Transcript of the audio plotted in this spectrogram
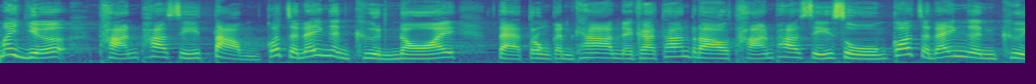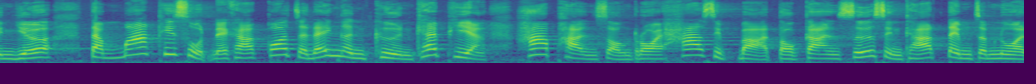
ไม่เยอะฐานภาษีต่ำก็จะได้เงินคืนน้อย แต่ตรงกันข้ามนะคะถ้านเราฐานภาษีสูงก็จะได้เงินคืนเยอะ แต่มากที่สุดนะคะก็จะได้เงินคืนแค่เพียง 5,250บาท ต่อการซื้อสินค้าเต็มจำนวน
